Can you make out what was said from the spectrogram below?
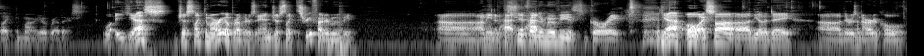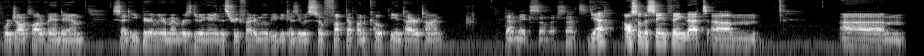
Like the Mario Brothers. Well, yes, just like the Mario Brothers, and just like the Street Fighter movie. Uh, I mean, it The had Street it had Fighter movie is great. yeah. Oh, I saw uh, the other day. Uh, there was an article where Jean-Claude Van Damme said he barely remembers doing any of the Street Fighter movie because he was so fucked up on coke the entire time. that makes so much sense. Yeah. Also, the same thing that um, um,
